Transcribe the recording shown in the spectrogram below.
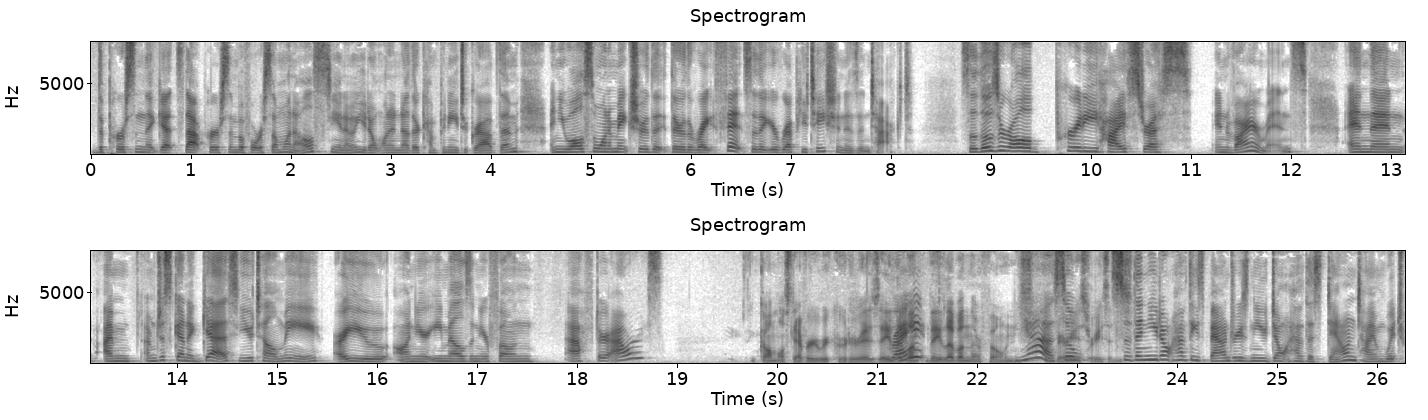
the person that gets that person before someone else. You know, you don't want another company to grab them. And you also want to make sure that they're the right fit so that your reputation is intact. So those are all pretty high stress environments. And then I'm I'm just gonna guess, you tell me, are you on your emails and your phone after hours? Think almost every recruiter is. They right? live on, they live on their phones yeah, for various so, reasons. So then you don't have these boundaries and you don't have this downtime, which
